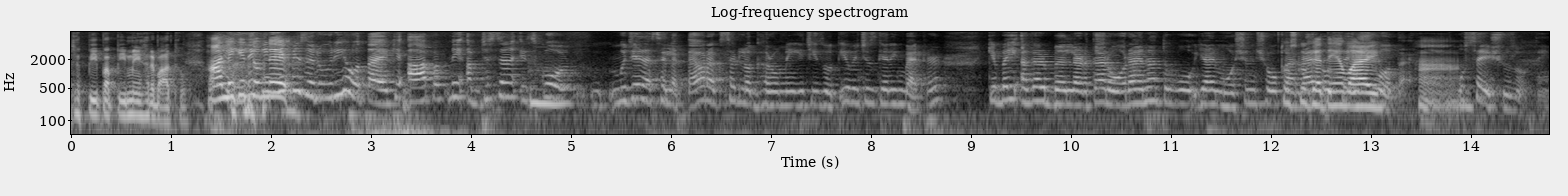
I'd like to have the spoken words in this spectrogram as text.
جھپی پپی میں ہر بات ہو ہاں لیکن تم نے ضروری ہوتا ہے کہ آپ اپنے اب جس طرح اس کو مجھے ایسے لگتا ہے اور اکثر لوگ گھروں میں یہ چیز ہوتی ہے وچ از گیٹنگ بیٹر کہ بھائی اگر لڑکا رو رہا ہے نا تو وہ یا ایموشن شو کر رہا ہے تو ایشو ہوتا ہے۔ ہاں۔ اس سے ایشوز ہوتے ہیں۔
